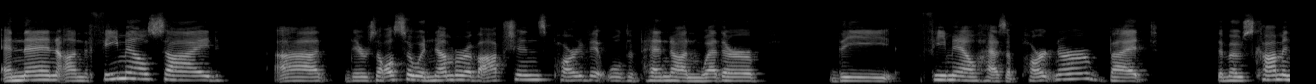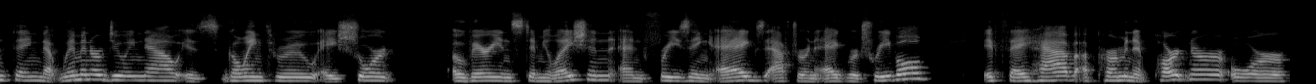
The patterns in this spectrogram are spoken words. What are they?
And then on the female side, uh, there's also a number of options. Part of it will depend on whether the female has a partner, but the most common thing that women are doing now is going through a short ovarian stimulation and freezing eggs after an egg retrieval. If they have a permanent partner or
